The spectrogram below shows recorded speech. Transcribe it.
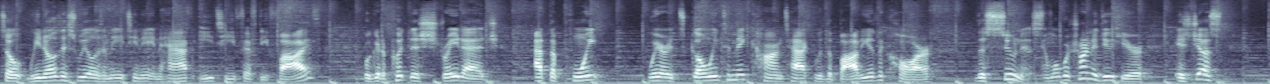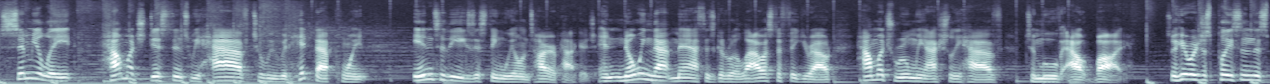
So we know this wheel is an 18.8.5 ET55. We're gonna put this straight edge at the point where it's going to make contact with the body of the car the soonest. And what we're trying to do here is just simulate how much distance we have till we would hit that point into the existing wheel and tire package. And knowing that math is going to allow us to figure out how much room we actually have to move out by. So here we're just placing this,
